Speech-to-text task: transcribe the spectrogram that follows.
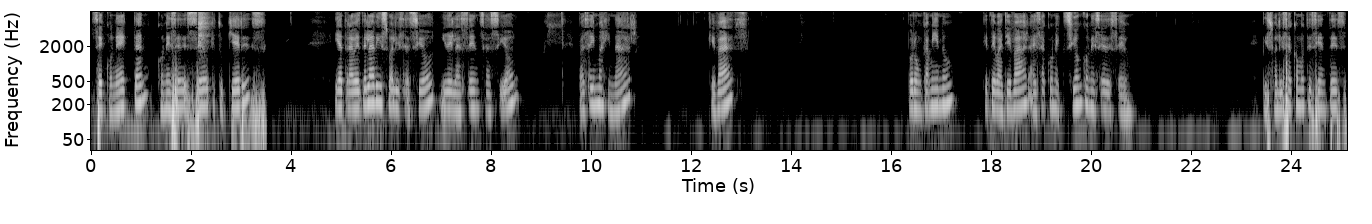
se conectan con ese deseo que tú quieres y a través de la visualización y de la sensación vas a imaginar que vas por un camino que te va a llevar a esa conexión con ese deseo. Visualiza cómo te sientes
